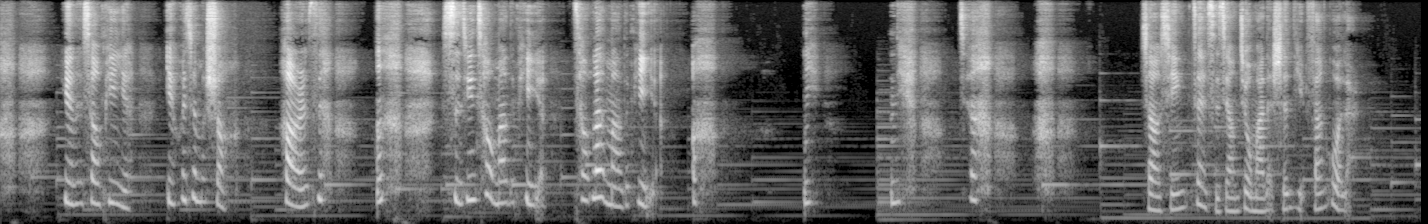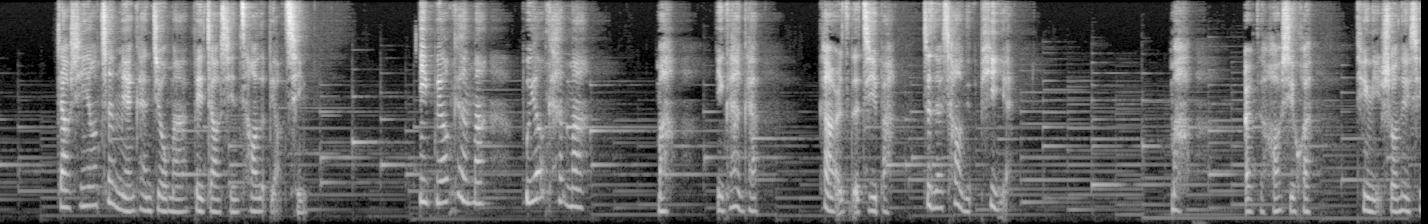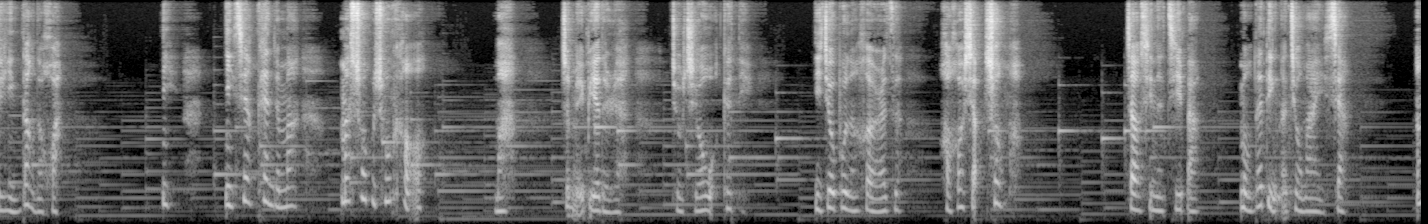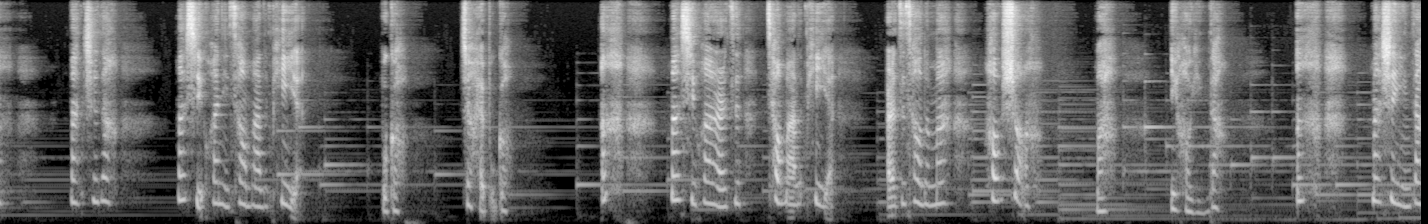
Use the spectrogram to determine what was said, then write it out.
原来操屁眼也会这么爽。好儿子，嗯，使劲操妈的屁眼，操烂妈的屁眼啊！你，你，这……赵鑫再次将舅妈的身体翻过来。赵鑫要正面看舅妈被赵鑫操的表情。你不要看妈，不要看妈，妈，你看看，看儿子的鸡巴正在操你的屁眼。妈，儿子好喜欢听你说那些淫荡的话。你，你这样看着妈，妈说不出口。妈，这没别的人，就只有我跟你，你就不能和儿子好好享受吗？赵鑫的鸡巴猛地顶了舅妈一下。嗯，妈知道，妈喜欢你操妈的屁眼。不够，这还不够。啊，妈喜欢儿子操妈的屁眼，儿子操的妈好爽。妈，你好淫荡。嗯，妈是淫荡，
